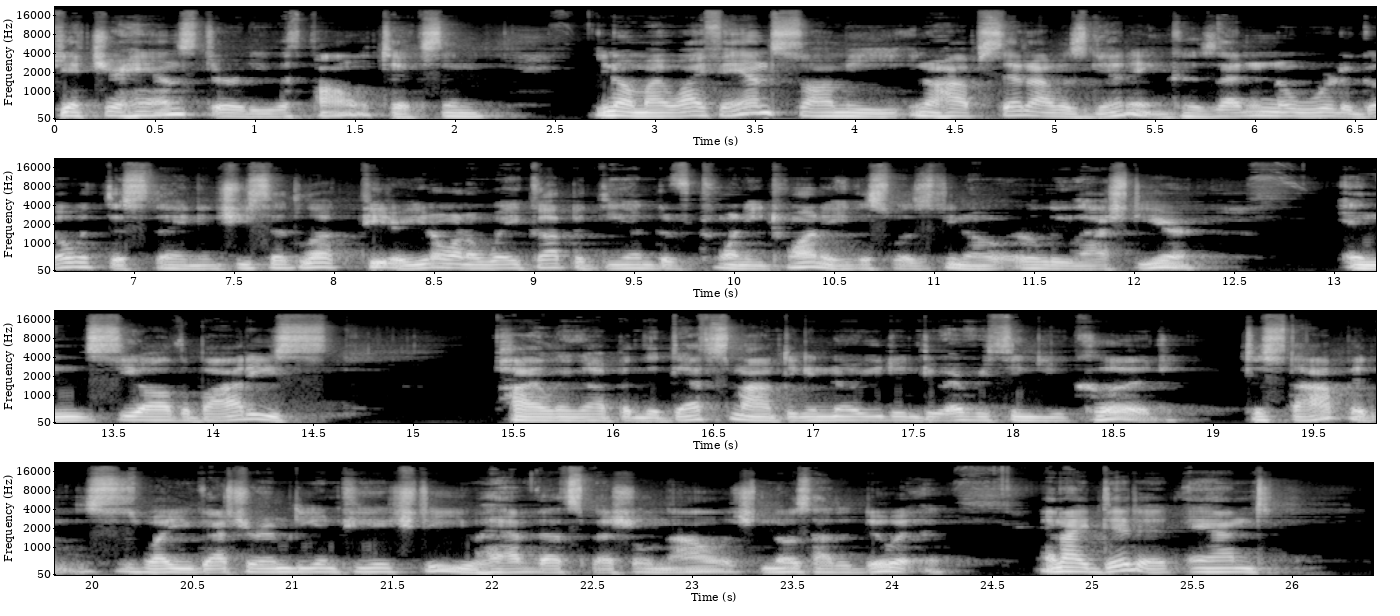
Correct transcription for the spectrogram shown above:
get your hands dirty with politics. And, you know, my wife Ann saw me, you know, how upset I was getting because I didn't know where to go with this thing. And she said, Look, Peter, you don't want to wake up at the end of 2020. This was, you know, early last year and see all the bodies piling up and the deaths mounting and know you didn't do everything you could to stop it. This is why you got your MD and PhD. You have that special knowledge, knows how to do it. And I did it. And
